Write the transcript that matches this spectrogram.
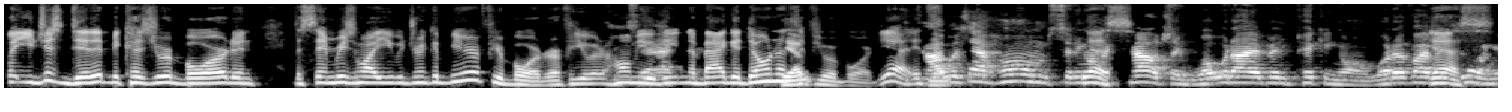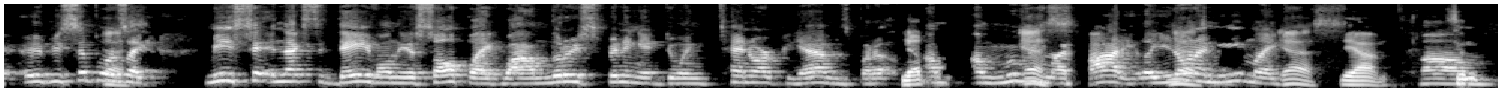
but you just did it because you were bored. And the same reason why you would drink a beer if you're bored, or if you were at home, you'd Exactly. eaten a bag of donuts Yep. if you were bored. Yeah. It's, I was at home sitting Yes. on the couch, like, what would I have been picking on? What have I been Yes. doing? It'd be simple as like me sitting next to Dave on the assault bike while I'm literally spinning it doing 10 RPMs, but uh, Yep. I'm, I'm moving Yes. my body. Like, you know what I mean? Like, yes. Yeah. um, Some-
